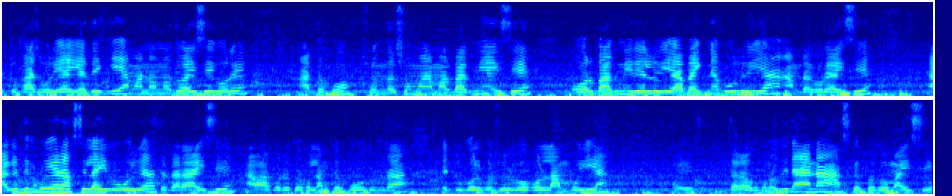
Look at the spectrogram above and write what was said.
একটু কাজ করে আইয়া দেখি আমার ননদও আইসে ঘরে। আর দেখো, সন্ধ্যার সময় আমার বাগনি আইসে ওর বাগনিরে লইয়া বাইকনা বউ লইয়া আমরা ঘরে আইসে আগের দিন হইয়া রাখছিল, আইব কইরা, তো তারা আইসে আওয়ার পরে তো বললাম তো বউ, তোমরা একটু গল্প সল্প করলাম বইয়া। ওই তারা কোনো দিন আয় না, আজকে প্রথম আইসে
